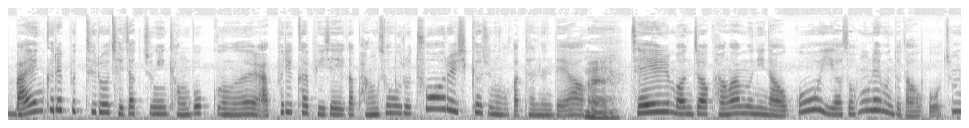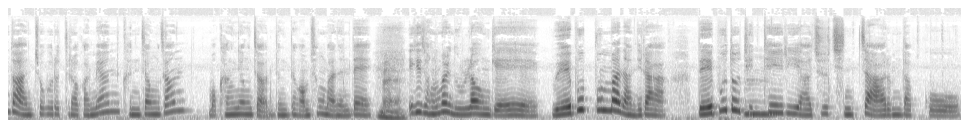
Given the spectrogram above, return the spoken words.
마인크래프트로 제작 중인 경복궁을 아프리카 BJ가 방송으로 투어를 시켜주는 것 같았는데요. 네. 제일 먼저 광화문이 나오고 이어서 홍례문도 나오고 좀 더 안쪽으로 들어가면 근정전, 뭐 강령전 등등 엄청 많은데 네. 이게 정말 놀라운 게 외부뿐만 아니라 내부도 디테일이 아주 진짜 아름답고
